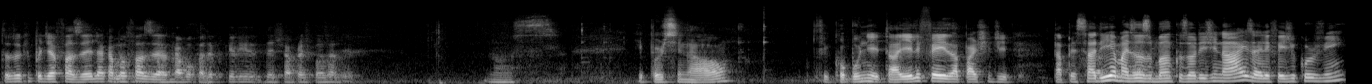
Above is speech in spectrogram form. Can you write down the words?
tudo que podia fazer, ele acabou fazendo. Acabou fazendo porque ele deixou para a esposa dele. Nossa. E por sinal, ficou bonito. Aí ele fez a parte de tapeçaria, mas os bancos originais, aí ele fez de curvinho.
